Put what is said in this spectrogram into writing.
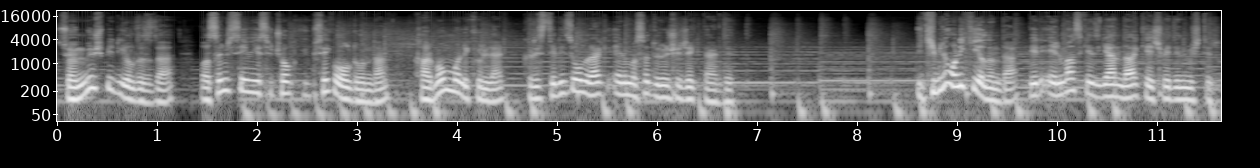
Sönmüş bir yıldızda basınç seviyesi çok yüksek olduğundan karbon moleküller kristalize olarak elmasa dönüşeceklerdi. 2012 yılında bir elmas gezegen daha keşfedilmiştir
